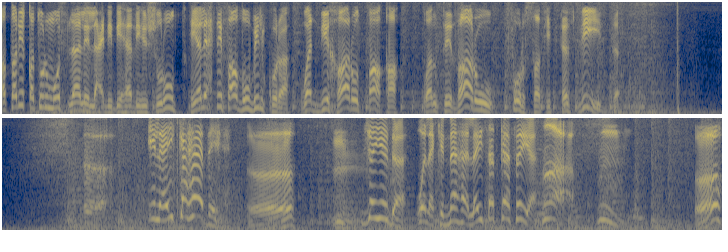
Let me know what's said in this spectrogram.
الطريقة المثلى للعب بهذه الشروط هي الاحتفاظ بالكرة وادخار الطاقة وانتظار فرصة التسديد. إليك هذه. أه؟ جيدة ولكنها ليست كافية آه. أه؟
